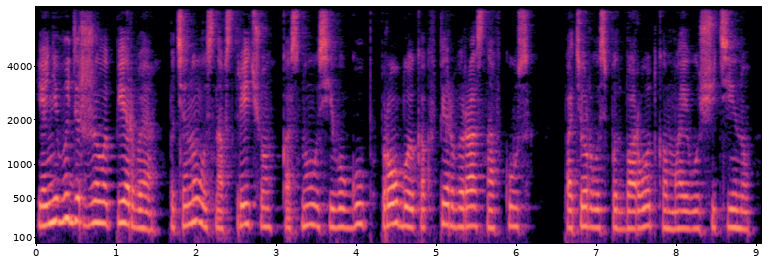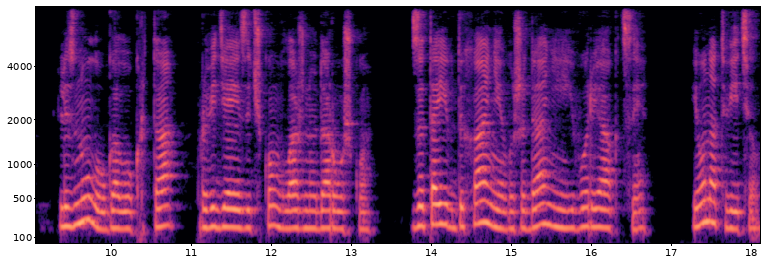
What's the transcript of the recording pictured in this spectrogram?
Я не выдержала первая, потянулась навстречу, коснулась его губ, пробуя, как в первый раз на вкус, потерлась подбородком моего щетину, лизнула уголок рта, проведя язычком влажную дорожку, затаив дыхание в ожидании его реакции. И он ответил,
